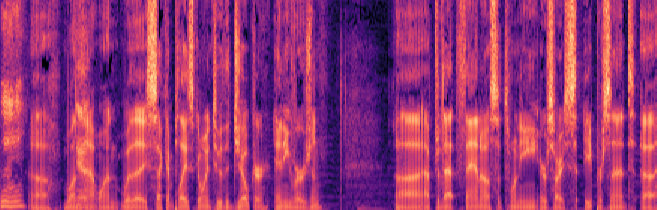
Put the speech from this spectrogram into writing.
uh, won Yeah. that one. With a second place going to the Joker, any version. Uh, after that, Thanos at twenty or sorry, eight percent. Uh,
